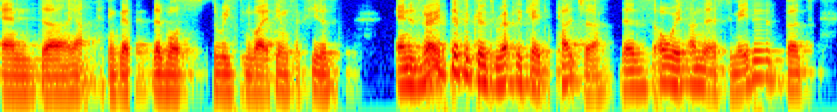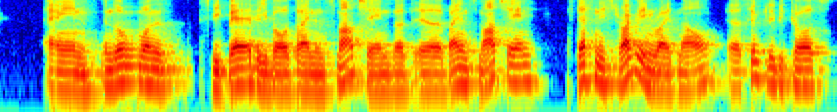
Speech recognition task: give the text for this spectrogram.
And uh, yeah, I think that that was the reason why Ethereum succeeded. And it's very difficult to replicate culture. That's always underestimated, but I mean, I don't want to speak badly about Binance Smart Chain, but uh, Binance Smart Chain is definitely struggling right now uh, simply because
